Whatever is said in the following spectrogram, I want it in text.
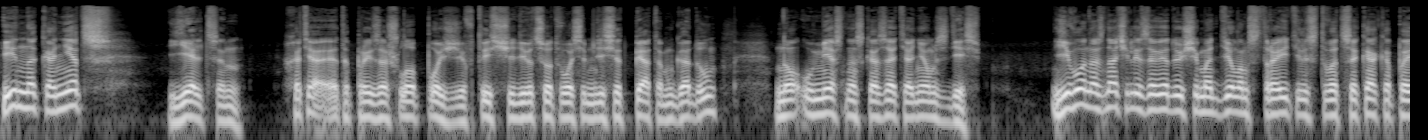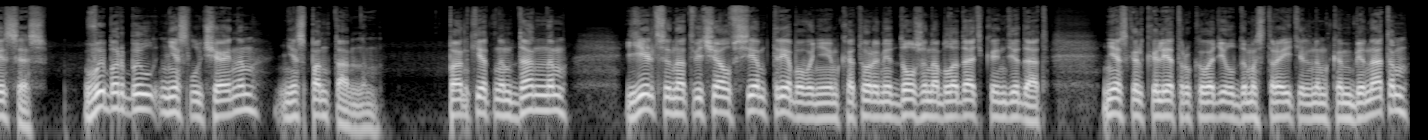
И, наконец, Ельцин, хотя это произошло позже, в 1985 году, но уместно сказать о нем здесь. Его назначили заведующим отделом строительства ЦК КПСС. Выбор был не случайным, не спонтанным. По анкетным данным, Ельцин отвечал всем требованиям, которыми должен обладать кандидат. Несколько лет руководил домостроительным комбинатом,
